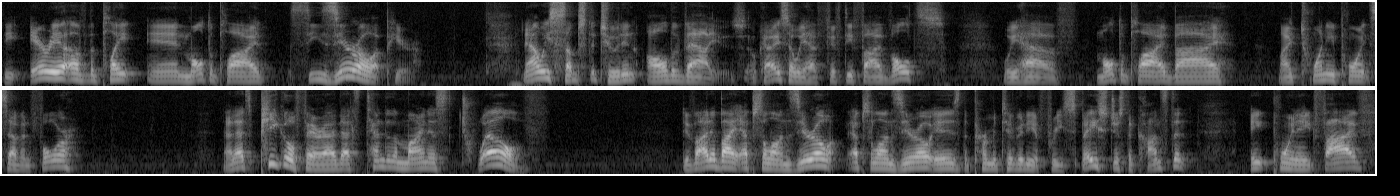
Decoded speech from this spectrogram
the area of the plate, and multiply C0 up here. Now we substitute in all the values. Okay, so we have 55 volts. We have multiplied by my 20.74. Now that's picofarad, that's 10 to the minus 12. Divided by epsilon 0. Epsilon 0 is the permittivity of free space, just a constant. 8.85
